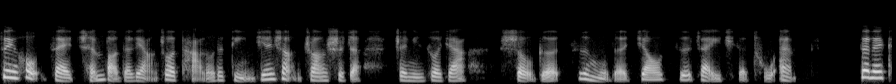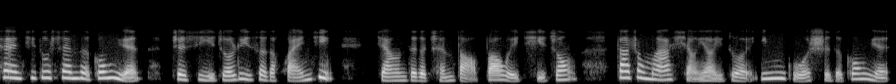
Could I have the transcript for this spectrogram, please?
最后，在城堡的两座塔楼的顶尖上装饰着这名作家首个字母的交织在一起的图案。再来看基督山的公园，这是一座绿色的环境。将这个城堡包围其中。大仲马想要一座英国式的公园，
